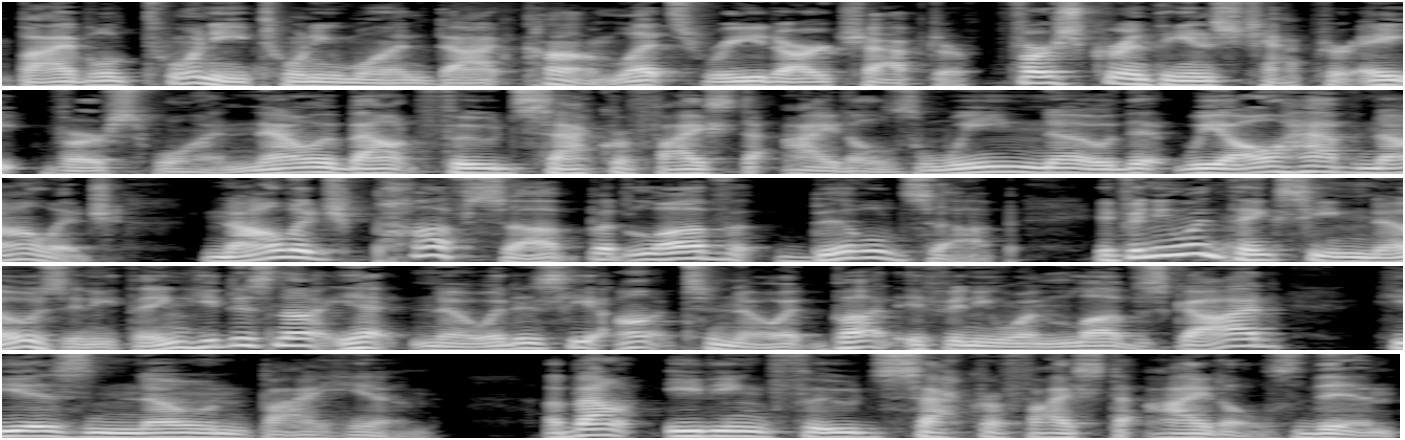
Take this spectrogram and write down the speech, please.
Bible2021.com. Let's read our chapter. 1 Corinthians chapter 8, verse 1. Now about food sacrificed to idols. We know that we all have knowledge. Knowledge puffs up, but love builds up. If anyone thinks he knows anything, he does not yet know it as he ought to know it. But if anyone loves God, he is known by him. About eating food sacrificed to idols, then,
